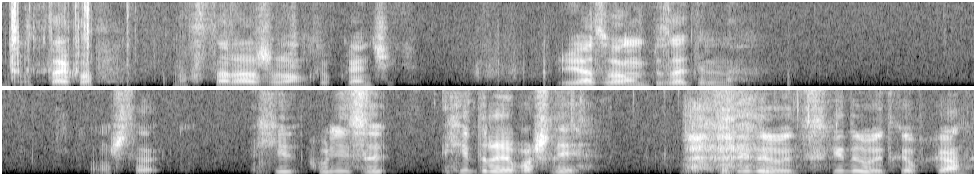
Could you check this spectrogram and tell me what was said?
Вот так вот настораживаем капканчик. Привязываем обязательно. Потому что хи- куницы хитрые пошли. Скидывают, скидывают капкан.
